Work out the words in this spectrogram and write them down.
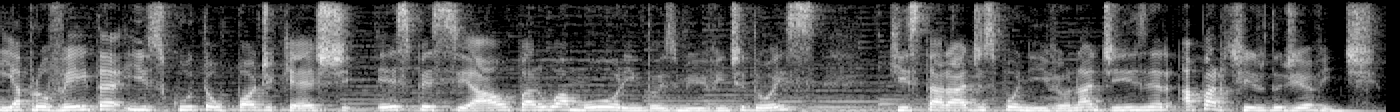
E aproveita e escuta o podcast especial para o amor em 2022, que estará disponível na Deezer a partir do dia 20.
